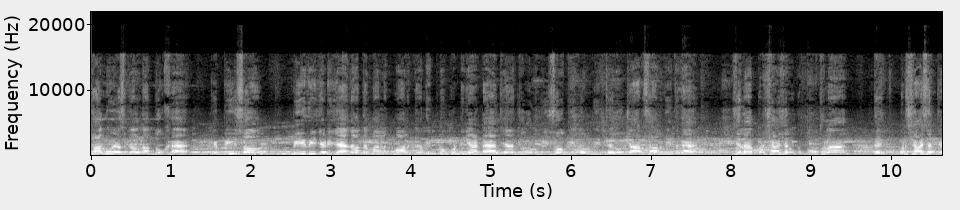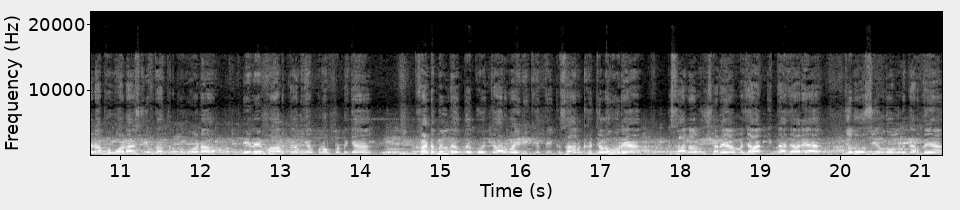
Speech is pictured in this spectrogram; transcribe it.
ਸਾਨੂੰ ਇਸ ਗੱਲ ਦਾ ਦੁੱਖ ਹੈ ਕਿ 2020 ਦੀ ਜਿਹੜੀ ਜਾਇਦਾਦ ਮਾਲਕ ਮਾਲਕਾਂ ਦੀ ਪ੍ਰਾਪਰਟੀਆਂ ਅਟੈਚ ਆ, ਜੂਨ 2020 ਤੋਂ ਬੀਤੇ ਨੂੰ 4 ਸਾਲ ਬੀਤ ਗਏ। ਜ਼ਿਲ੍ਹਾ ਪ੍ਰਸ਼ਾਸਨ ਕਪੂਰਥਲਾ ਤੇ ਪ੍ਰਸ਼ਾਸਨ ਜਿਹੜਾ ਫਗਵਾੜਾ ਸਟੀਮ ਦਫ਼ਤਰ ਫਗਵਾੜਾ, ਇਹਨੇ ਮਾਲਕਾਂ ਦੀਆਂ ਪ੍ਰਾਪਰਟੀਆਂ ਖੰਡ ਮਿਲ ਦੇ ਉੱਤੇ ਕੋਈ ਕਾਰਵਾਈ ਨਹੀਂ ਕੀਤੀ, ਕਿਸਾਨ ਖੱਜਲ ਹੋ ਰਿਹਾ, ਕਿਸਾਨਾਂ ਨੂੰ ਸ਼ਰਿਆ ਮਜ਼ਾਕ ਕੀਤਾ ਜਾ ਰਿਹਾ। ਜਦੋਂ ਅਸੀਂ ਅੰਦੋਲਨ ਕਰਦੇ ਆ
